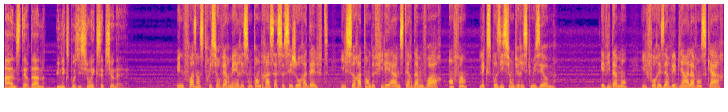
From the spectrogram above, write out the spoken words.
À Amsterdam, une exposition exceptionnelle. Une fois instruit sur Vermeer et son temps grâce à ce séjour à Delft, il sera temps de filer à Amsterdam voir, enfin, l'exposition du Museum. Évidemment, il faut réserver bien à l'avance car,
